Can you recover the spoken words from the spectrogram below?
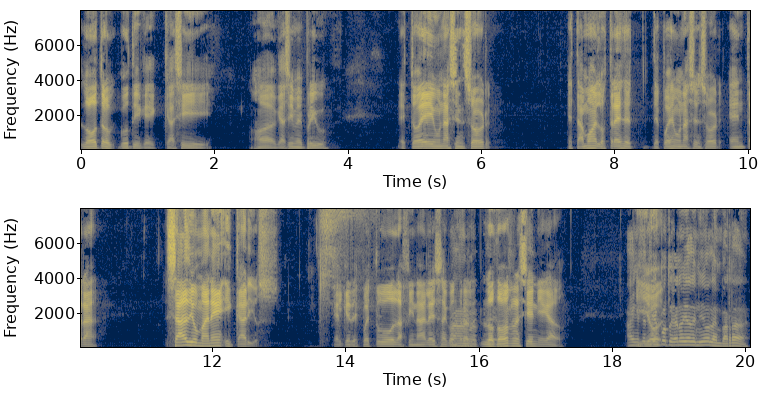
lo otro, Guti, que casi, joder, casi me privo. Estoy en un ascensor. Estamos en los tres, de- después en un ascensor entra Sadio Mané y Carios. El que después tuvo la final esa contra Ah, los dos recién llegados. Ah, en Y ese yo- tiempo todavía no había tenido la embarrada.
